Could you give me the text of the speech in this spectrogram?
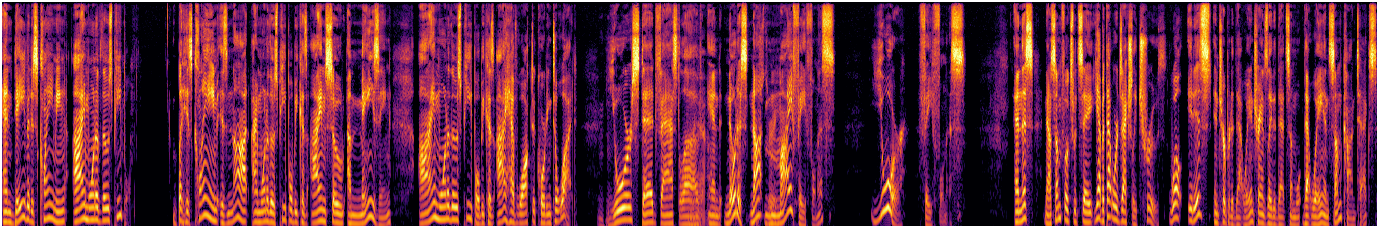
and David is claiming, I'm one of those people. But his claim is not, I'm one of those people because I'm so amazing. I'm one of those people because I have walked according to what? Mm-hmm. Your steadfast love. Yeah. And notice, not my faithfulness, your faithfulness. And this, now some folks would say, yeah, but that word's actually truth. Well, it is interpreted that way and translated that some that way in some contexts.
